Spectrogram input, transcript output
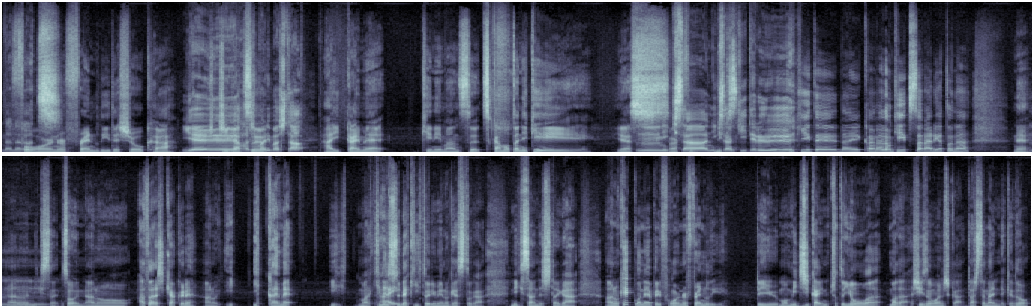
7月 Foreigner Friendly でしょうか。イエーイ7月始まりましたはい、1回目、キニマンス、塚本ニキ。Yes。うんニキさんニキさん聞いてる？聞いてないかな？でも聞いてたらありがとうな。ね、あの、ニキさん、そう、あの、新しい企画ね、あの、い1回目、いまあ、記念すべき1人目のゲストがニキさんでしたが、あの、結構ね、やっぱり foreigner friendly っていう、もう短いね、ちょっと4話、まだシーズン1しか出してないんだけど、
